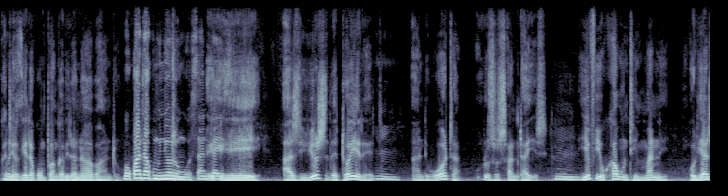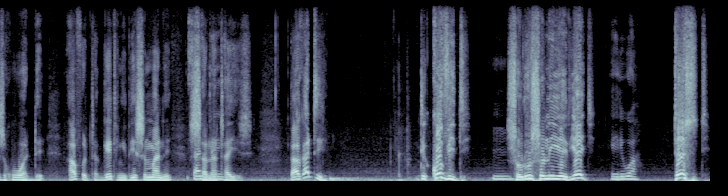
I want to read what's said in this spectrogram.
kati agenda kumpangabira n'abantu. Bwokwata ku munyolo ngaosanitize Eh, as you use the toilet Mm. and water also sanitize. Mm. if you count in money oli azikuwadde after getting this money Sanitize. sanitize. Kakati nti covid Mm. solution ye eryeki eriwa test.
